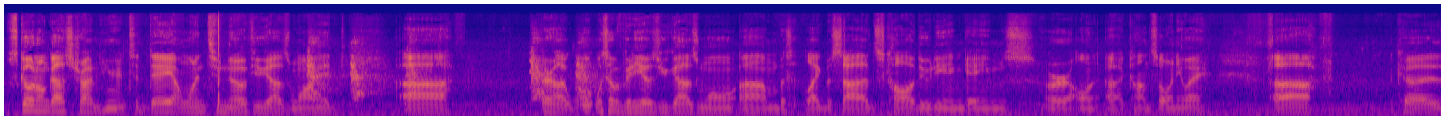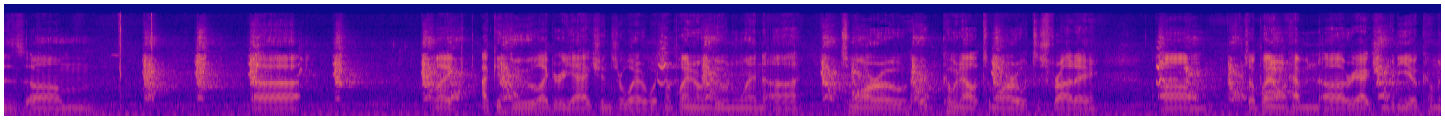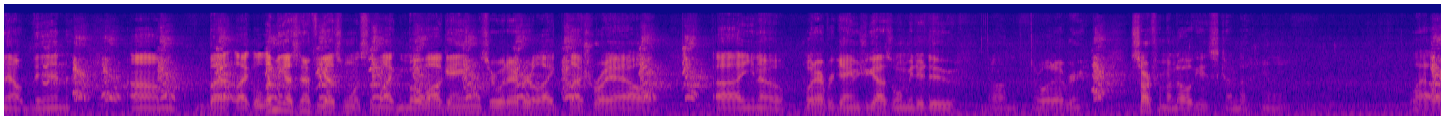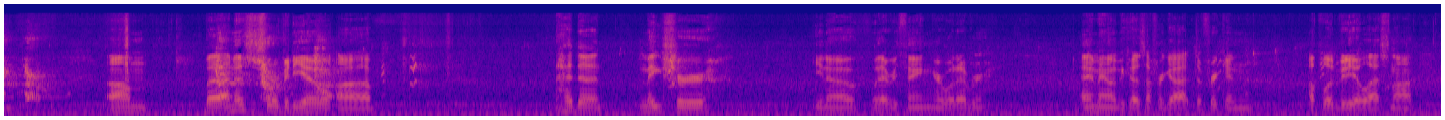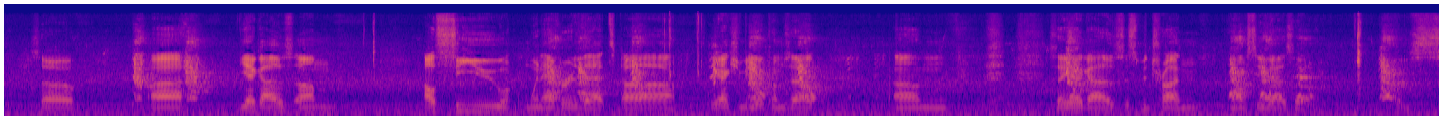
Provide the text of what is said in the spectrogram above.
What's going on guys, Tritton here, and today I wanted to know if you guys wanted, uh, or like what, what type of videos you guys want, um, like besides Call of Duty and games, or on uh, console anyway, uh, because, um, uh, like I could do like reactions or whatever, which I'm planning on doing when, uh, tomorrow, or coming out tomorrow, which is Friday, um, so I'm planning on having a reaction video coming out then. Um, but like, let me guys know if you guys want some like mobile games or whatever, like Clash Royale, uh, you know, whatever games you guys want me to do, um, or whatever. Sorry for my dog, he's kind of, you know, loud. Um, but I know it's a short video. Uh, had to make sure, you know, with everything or whatever. And mainly because I forgot to freaking upload video last night. So, uh, yeah, guys. Um, I'll see you whenever that uh, reaction video comes out. Um, so yeah, guys, it's been Tritton, and I'll see you guys later. Peace.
